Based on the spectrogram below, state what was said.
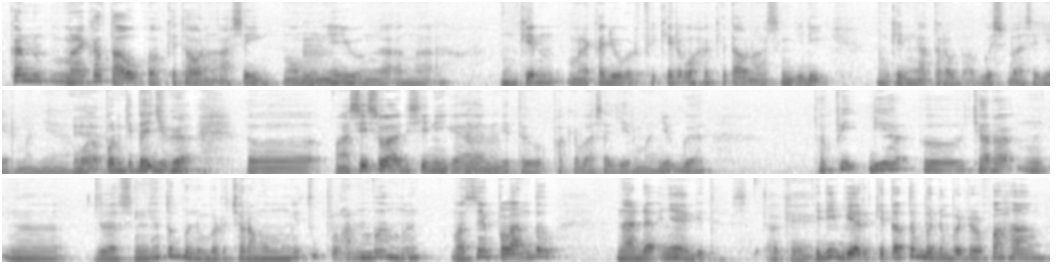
kan mereka tahu kalau kita orang asing ngomongnya Hmm. juga nggak nggak mungkin mereka juga berpikir wah kita orang asing jadi mungkin nggak terlalu bagus bahasa Jermannya Iya. walaupun kita juga eh, mahasiswa di sini kan Hmm. gitu pakai bahasa Jerman juga tapi dia eh, cara nge- ngejelasinnya tuh bener-bener cara ngomongnya tuh pelan banget maksudnya pelan tuh nadanya gitu oke jadi biar kita tuh bener-bener paham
